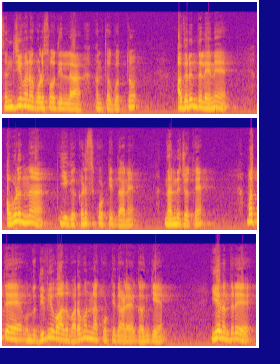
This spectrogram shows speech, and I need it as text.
ಸಂಜೀವನಗೊಳಿಸೋದಿಲ್ಲ ಅಂತ ಗೊತ್ತು. ಅದರಿಂದಲೇ ಅವಳನ್ನು ಈಗ ಕಳಿಸಿಕೊಟ್ಟಿದ್ದಾನೆ ನನ್ನ ಜೊತೆ. ಮತ್ತು ಒಂದು ದಿವ್ಯವಾದ ವರವನ್ನು ಕೊಟ್ಟಿದ್ದಾಳೆ ಗಂಗೆ. ಏನಂದರೆ,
